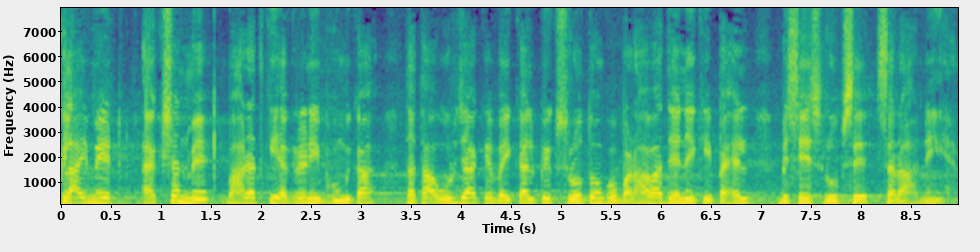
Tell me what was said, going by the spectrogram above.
क्लाइमेट एक्शन में भारत की अग्रणी भूमिका तथा ऊर्जा के वैकल्पिक स्रोतों को बढ़ावा देने की पहल विशेष रूप से सराहनीय है।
